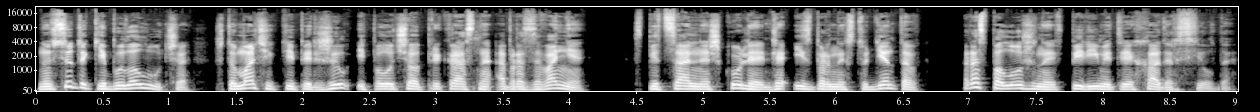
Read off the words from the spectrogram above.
Но все-таки было лучше, что мальчик теперь жил и получал прекрасное образование в специальной школе для избранных студентов, расположенной в периметре Хаддерсфилда.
